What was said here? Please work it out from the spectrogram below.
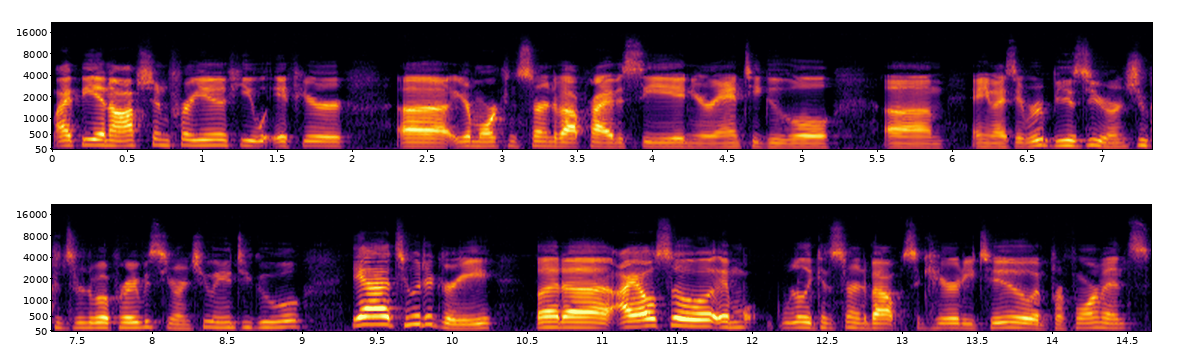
might be an option for you if you if you're uh, you're more concerned about privacy and you're anti Google. Um, and you might say, RootBSD, aren't you concerned about privacy? Aren't you anti-Google? Yeah, to a degree. But uh, I also am really concerned about security too and performance.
